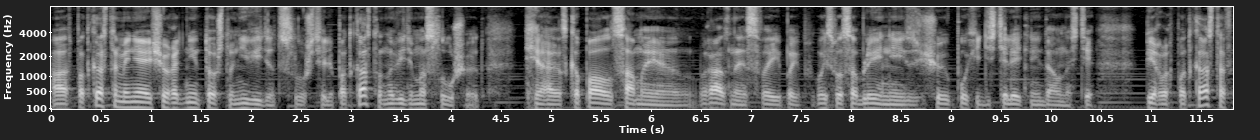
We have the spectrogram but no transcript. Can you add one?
А с подкаста меня еще роднит то, что не видят слушатели подкаста, но, видимо, слушают. Я раскопал самые разные свои приспособления из еще эпохи десятилетней давности первых подкастов,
